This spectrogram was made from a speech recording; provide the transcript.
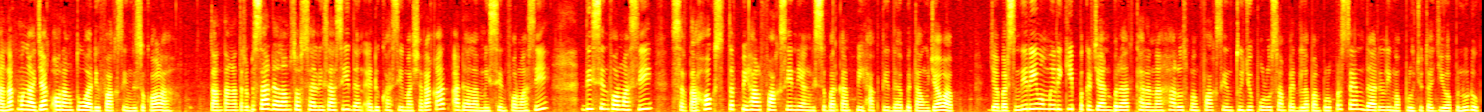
anak mengajak orang tua divaksin di sekolah. Tantangan terbesar dalam sosialisasi dan edukasi masyarakat adalah misinformasi, disinformasi, serta hoax terpihak vaksin yang disebarkan pihak tidak bertanggung jawab. Jabar sendiri memiliki pekerjaan berat karena harus memvaksin 70-80% dari 50 juta jiwa penduduk,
